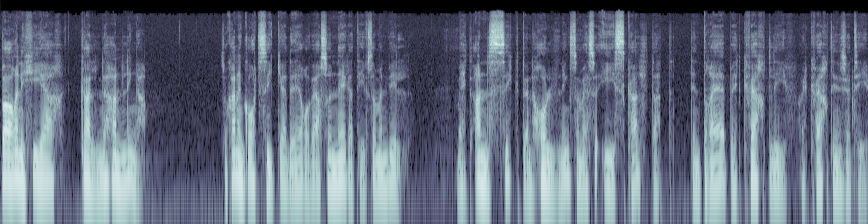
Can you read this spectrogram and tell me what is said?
Bare en ikke gjør galne handlinger, så kan en godt sigge der og være så negativ som en vil, med et ansikt og en holdning som er så iskaldt at den dreper ethvert liv og ethvert initiativ.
